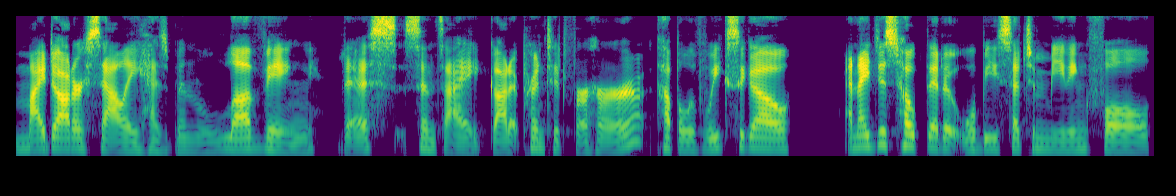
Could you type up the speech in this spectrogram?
my daughter Sally has been loving this since I got it printed for her a couple of weeks ago. And I just hope that it will be such a meaningful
